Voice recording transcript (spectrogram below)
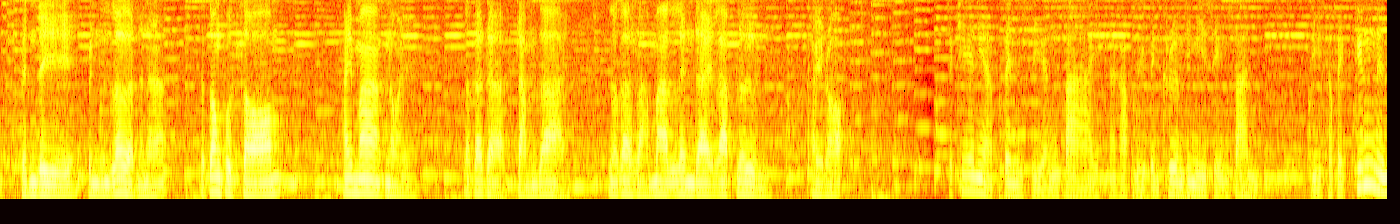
ำเป็นดีเป็นเลิศนะฮะจะต้องฝึกซ้อมให้มากหน่อย แล้วก็จะจำได้ แล้วก็สามารถเล่นได้ราบรื่นไพเราะจะเข้เนี่ยเป็นเสียงตายนะครับหรือเป็นเครื่องที่มีเสียงสั้น ดีดเข้าไปกึ้งหนึ่ง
